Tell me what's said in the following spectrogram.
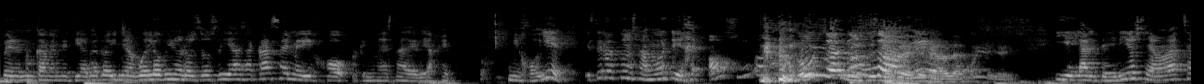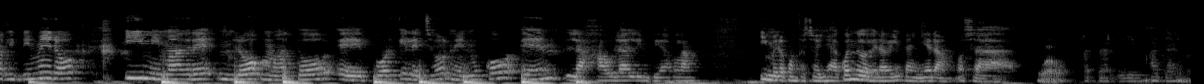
Pero nunca me metí a verlo. Y mi abuelo vino los dos días a casa y me dijo, porque mi madre estaba de viaje. Me dijo, oye, este ratón está muerto. Y dije, oh, sí, oh, sabía. hablas. Y el anterior se llamaba Charlie primero y mi madre lo mató eh, porque le echó nenuco en la jaula al limpiarla. Y me lo confesó ya cuando era veintañera. O sea, Wow. fatal, fatal.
